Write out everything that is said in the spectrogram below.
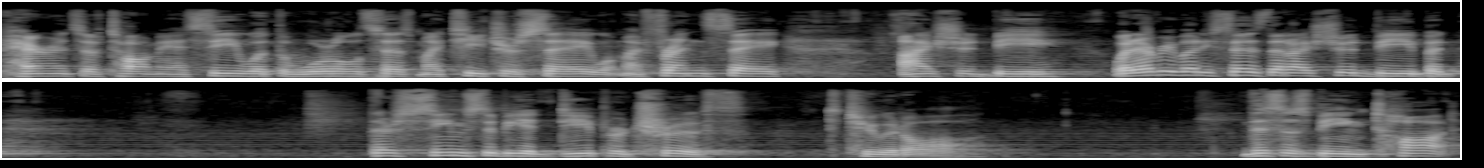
parents have taught me, I see what the world says, my teachers say, what my friends say I should be, what everybody says that I should be, but there seems to be a deeper truth to it all. This is being taught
